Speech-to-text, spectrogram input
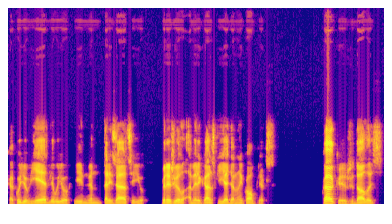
какую въедливую инвентаризацию пережил американский ядерный комплекс. Как и ожидалось,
